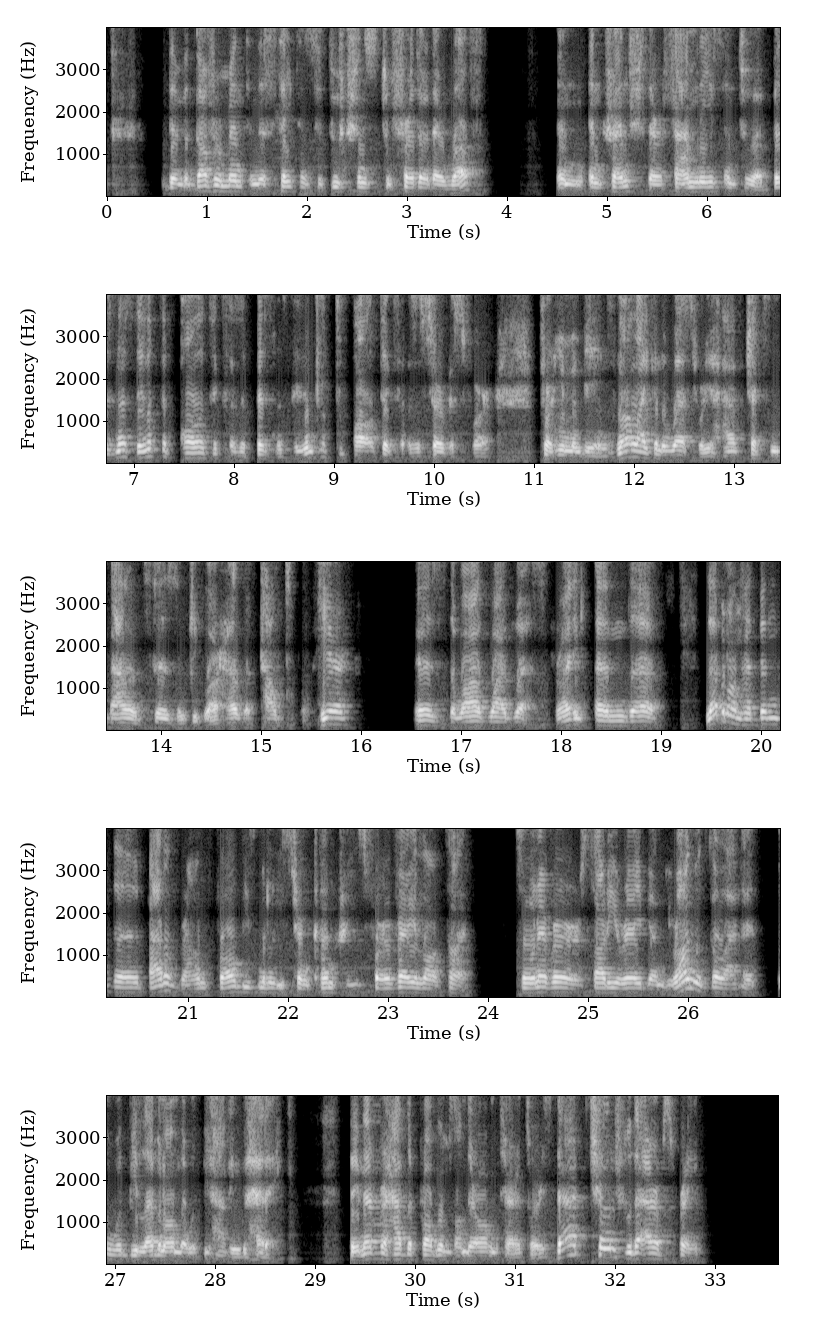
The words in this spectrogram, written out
the government and the state institutions to further their wealth and entrench their families into a business. They looked at politics as a business. They didn't look to politics as a service for, for human beings. Not like in the West where you have checks and balances and people are held accountable. Here is the wild, wild West, right? And uh, Lebanon had been the battleground for all these Middle Eastern countries for a very long time. So whenever Saudi Arabia and Iran would go at it, it would be Lebanon that would be having the headache. They never had the problems on their own territories. That changed with the Arab Spring.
